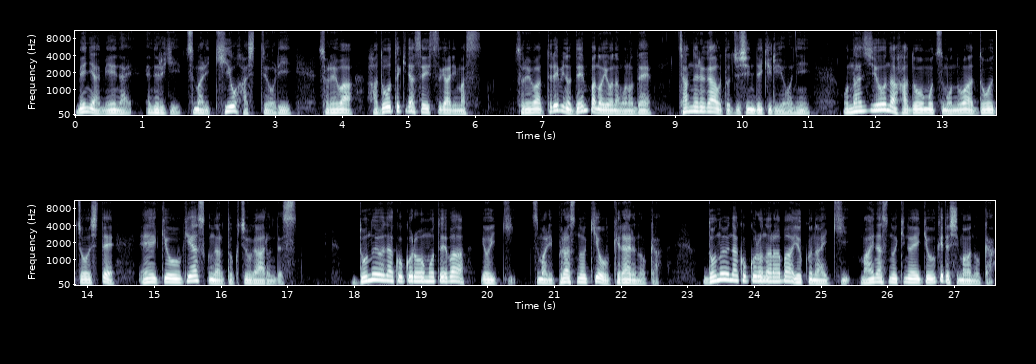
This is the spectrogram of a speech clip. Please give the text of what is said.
目には見えないエネルギーつまり気を発しておりそれは波動的な性質があります。それはテレビの電波のようなものでチャンネルが合うと受信できるように同じような波動を持つものは同調して影響を受けやすくなる特徴があるんです。どのような心を持てば良い気、つまりプラスの気を受けられるのか、どのような心ならば良くない気、マイナスの気の影響を受けてしまうのか、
